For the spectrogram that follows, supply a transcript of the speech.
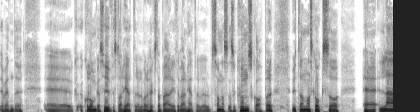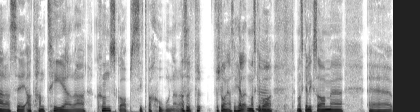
jag vet inte, eh, Colombias huvudstad heter eller vad det högsta berget i världen heter, eller sådana alltså kunskaper, utan man ska också eh, lära sig att hantera kunskapssituationer. Alltså för, förstår ni? Alltså hela, man ska Ja. vara, man ska liksom, eh, eh,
